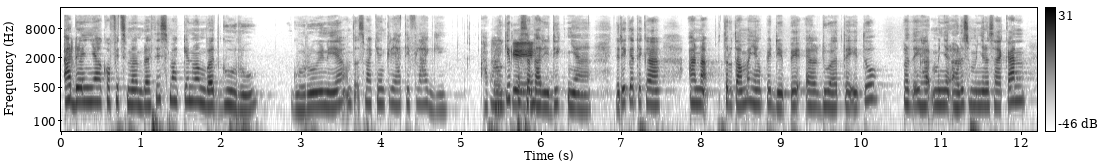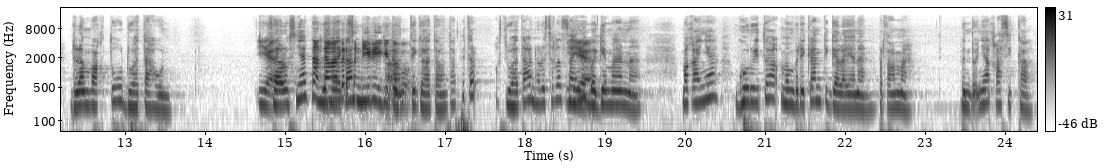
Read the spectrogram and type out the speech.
adanya COVID-19 ini semakin membuat guru, guru ini ya untuk semakin kreatif lagi. Apalagi Oke. peserta didiknya. Jadi ketika anak terutama yang PDP L2T itu ketika harus menyelesaikan dalam waktu 2 tahun. Iya, Seharusnya tantangan tersendiri gitu eh, Bu. Tiga tahun, tapi ter, dua tahun harus selesai. Iya. Ini bagaimana? Makanya guru itu memberikan tiga layanan. Pertama, bentuknya klasikal.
